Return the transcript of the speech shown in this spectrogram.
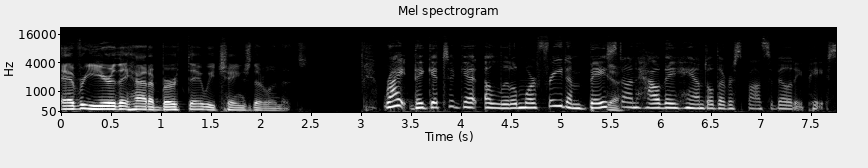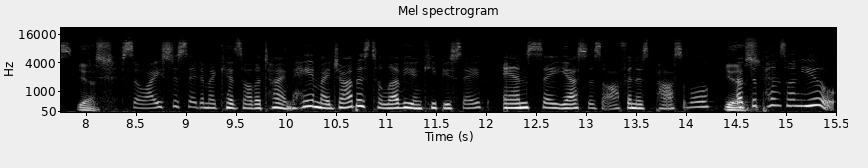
every year they had a birthday, we changed their limits. Right. They get to get a little more freedom based Yeah. on how they handle the responsibility piece. Yes. So I used to say to my kids all the time, hey, my job is to love you and keep you safe and say yes as often as possible. Yes. That depends on you.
